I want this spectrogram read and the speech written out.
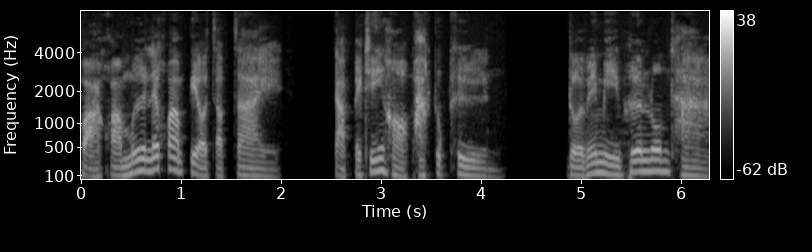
ฝ่าความมืดและความเปี่ยวจับใจ กลับไปที่หอพักทุกคืน โดยไม่มีเพื่อนร่วมทาง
